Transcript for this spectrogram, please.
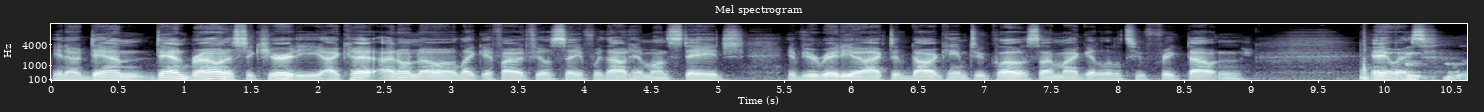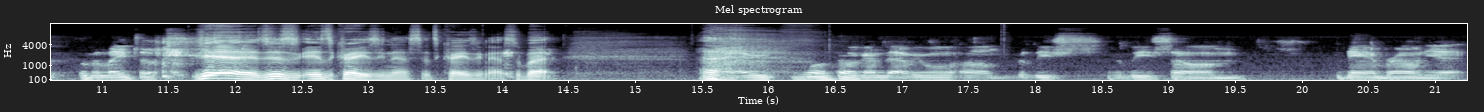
you know dan dan brown is security. I could i don't know like if i would feel safe without him on stage. If your radioactive dog came too close i might get a little too freaked out and anyways for the later yeah it's just it's craziness it's craziness but uh, we, won't talk on that. We won't um, release release um, Dan Brown yet.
